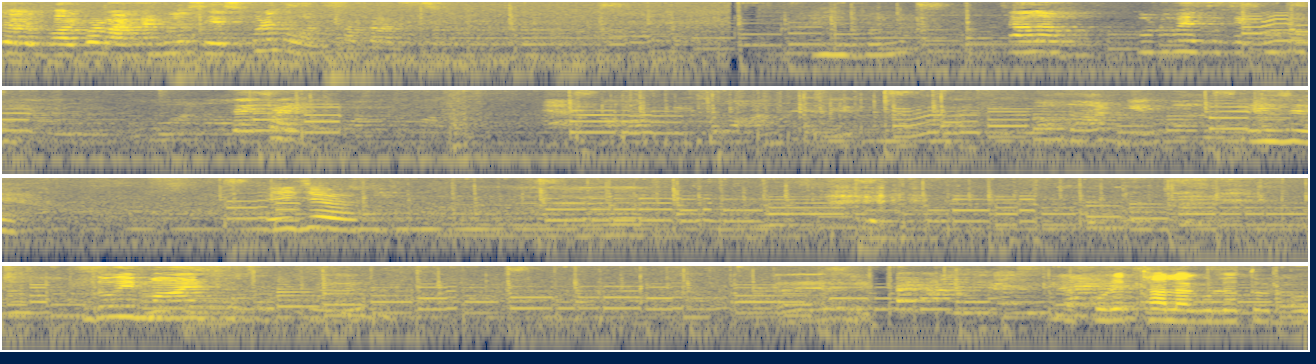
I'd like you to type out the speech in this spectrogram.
চলো, পরপর রান্নাগুলো শেষ করে তোমার সামনে আসছি। চলো কুটুম এসেছে কুটুম। দেখাই। এই যে এই যে। দুই মা এসেছে। করে থালাগুলো তুলবো।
